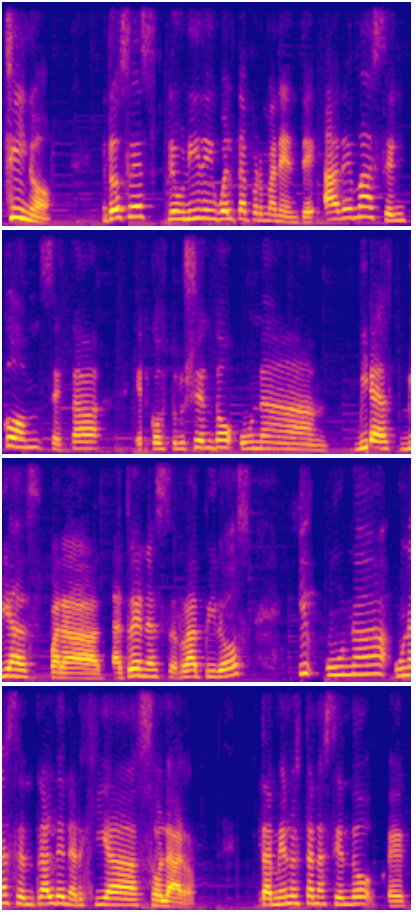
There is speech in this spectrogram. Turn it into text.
chino. Entonces, reunida y vuelta permanente. Además, en COM se está eh, construyendo una vías, vías para trenes rápidos y una, una central de energía solar. También lo están haciendo eh,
